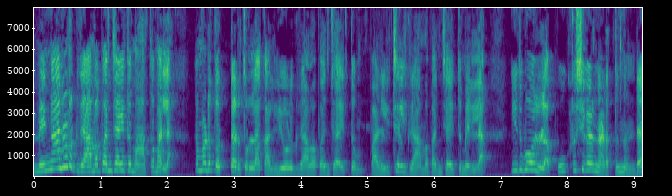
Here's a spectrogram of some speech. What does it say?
വെങ്ങാനൂർ ഗ്രാമപഞ്ചായത്ത് മാത്രമല്ല നമ്മുടെ തൊട്ടടുത്തുള്ള കല്ലിയോട് ഗ്രാമപഞ്ചായത്തും പള്ളിച്ചൽ ഗ്രാമപഞ്ചായത്തും എല്ലാം ഇതുപോലുള്ള പൂക്കൃഷികൾ നടത്തുന്നുണ്ട്.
